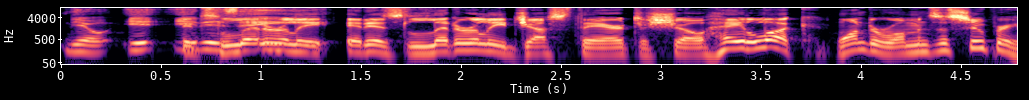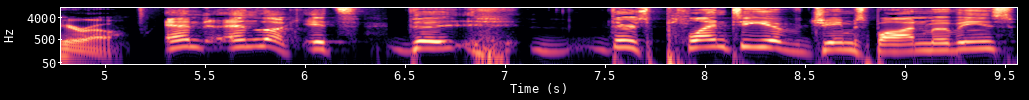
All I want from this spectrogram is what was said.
you know, it, it It's is a- literally it is literally just there to show, hey, look, Wonder Woman's a superhero. And and look, it's the there's plenty of James Bond movies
